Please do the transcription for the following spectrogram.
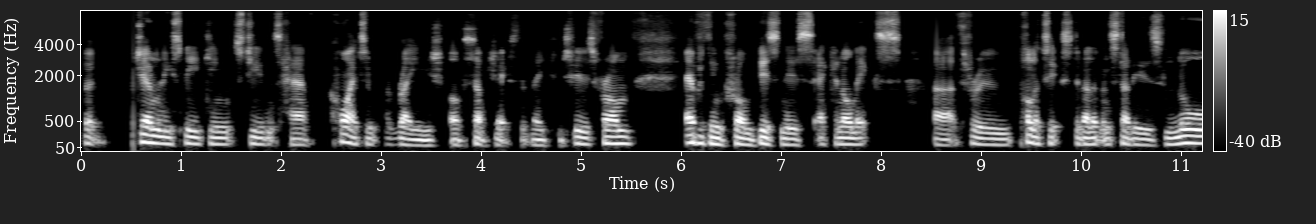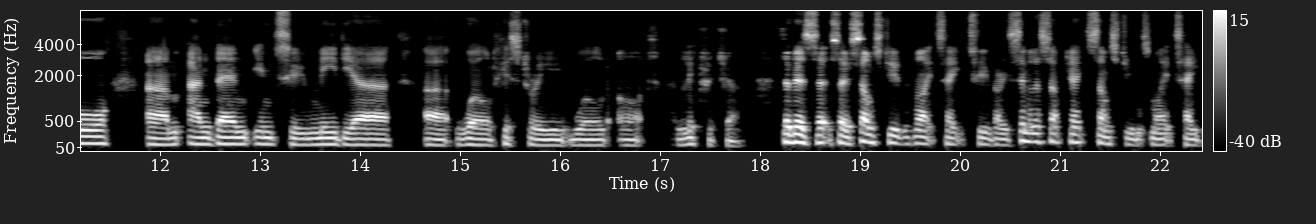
but generally speaking, students have quite a, a, range of subjects that they can choose from. Everything from business, economics, uh, through politics, development studies, law, um, and then into media, uh, world history, world art and literature. So there's so some students might take two very similar subjects. Some students might take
